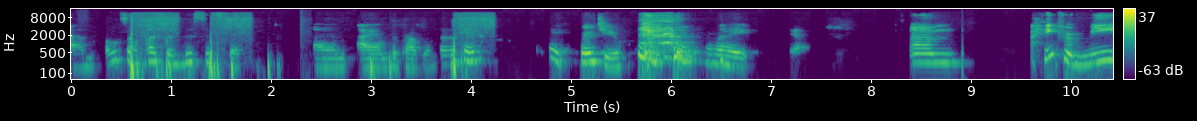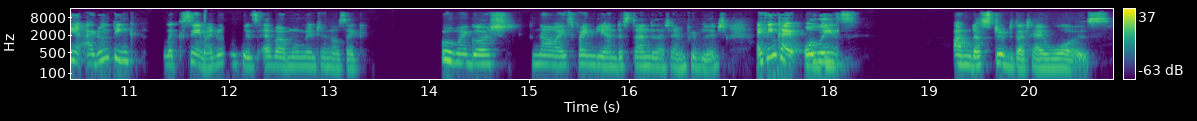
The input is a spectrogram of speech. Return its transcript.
I'm also a part of this system. I am, I am the problem. Okay, okay, heard you. All right. Yeah. Um, I think for me, I don't think like same. I don't think there's ever a moment when I was like, "Oh my gosh, now I finally understand that I'm privileged." I think I always understood that I was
